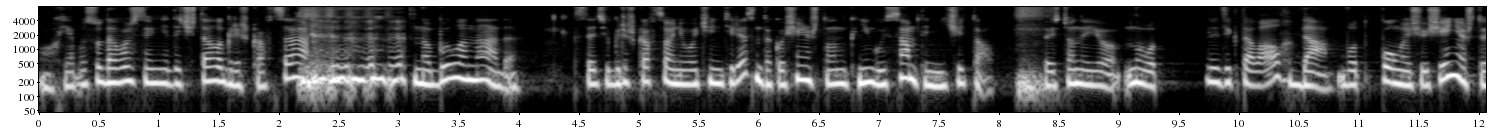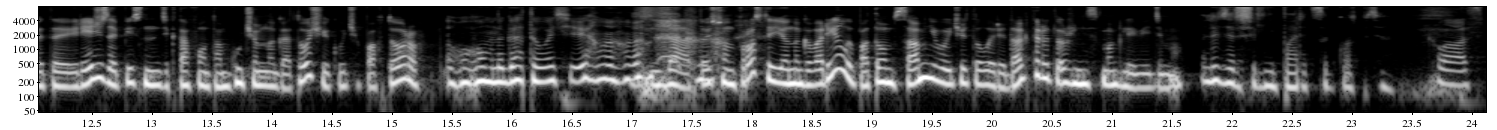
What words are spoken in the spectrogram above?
Ох, я бы с удовольствием не дочитала Гришковца, но было надо. Кстати, у Гришковца у него очень интересно, такое ощущение, что он книгу и сам-то не читал. То есть он ее, ну вот, Надиктовал? да, вот полное ощущение, что это речь записана на диктофон, там куча многоточий, куча повторов. О, многоточие. Да, то есть он просто ее наговорил, и потом сам не вычитал, и редакторы тоже не смогли, видимо. Люди решили не париться, господи. Класс.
